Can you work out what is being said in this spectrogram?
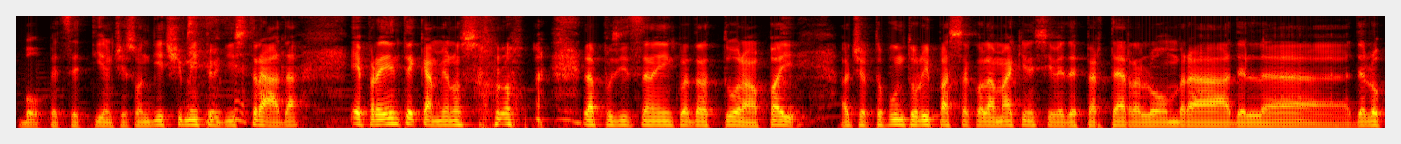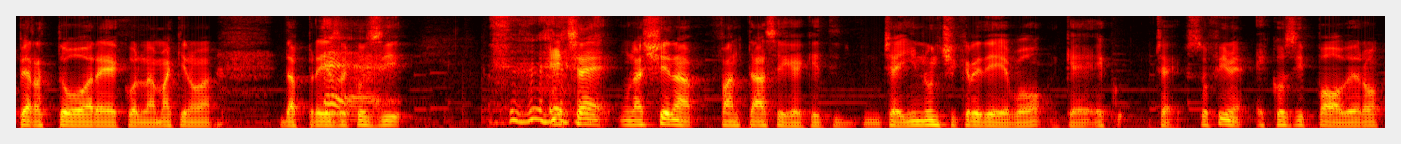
boh, pezzettino, ci sono 10 metri di strada e praticamente cambiano solo la posizione di inquadratura, ma poi a un certo punto lui passa con la macchina e si vede per terra l'ombra del, dell'operatore con la macchina da presa eh. così e c'è una scena fantastica che ti, cioè, io non ci credevo, che è, cioè, questo film è così povero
